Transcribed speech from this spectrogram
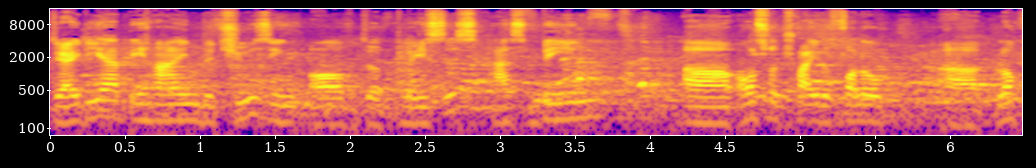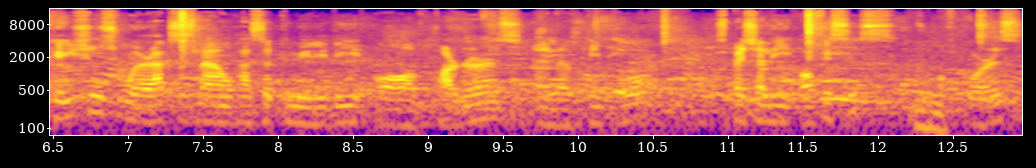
the idea behind the choosing of the places has been uh, also try to follow uh, locations where Access Now has a community of partners and of people, especially offices. Of course,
